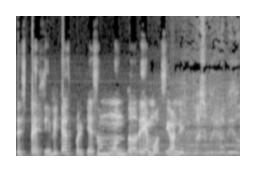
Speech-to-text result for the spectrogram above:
específicas porque es un mundo de emociones. Súper rápido,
